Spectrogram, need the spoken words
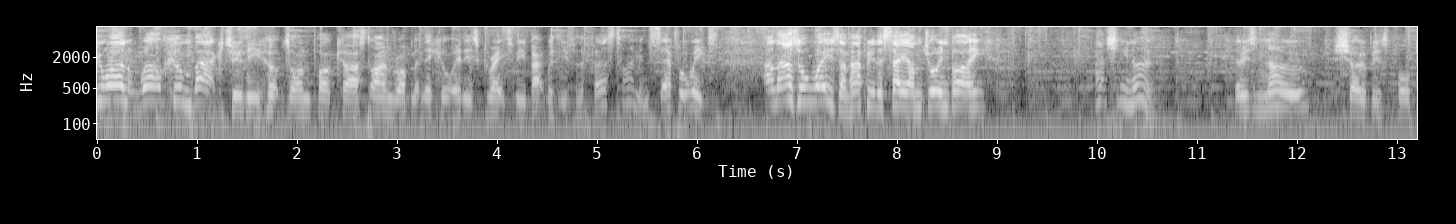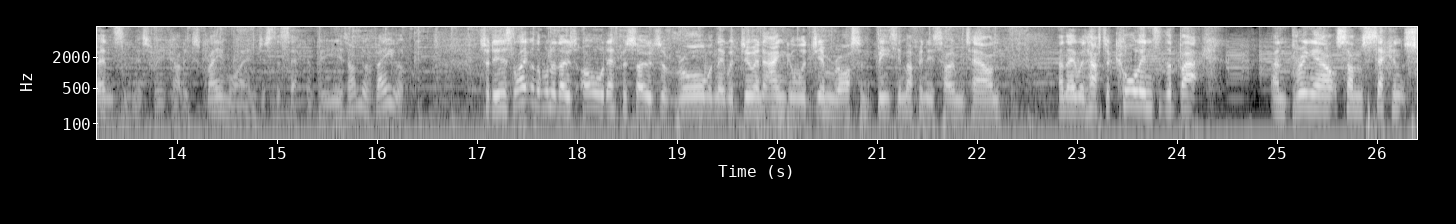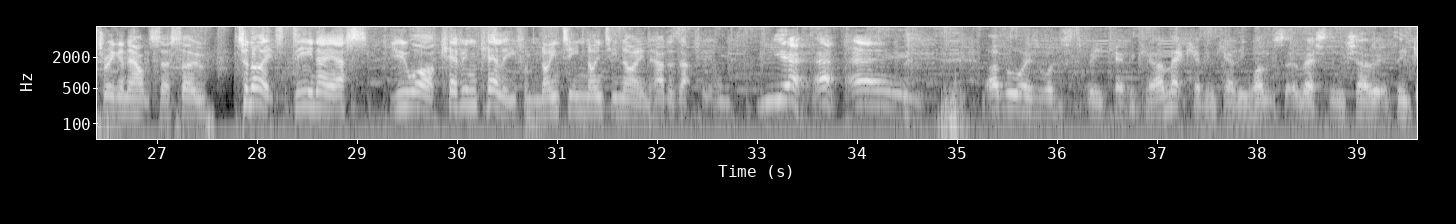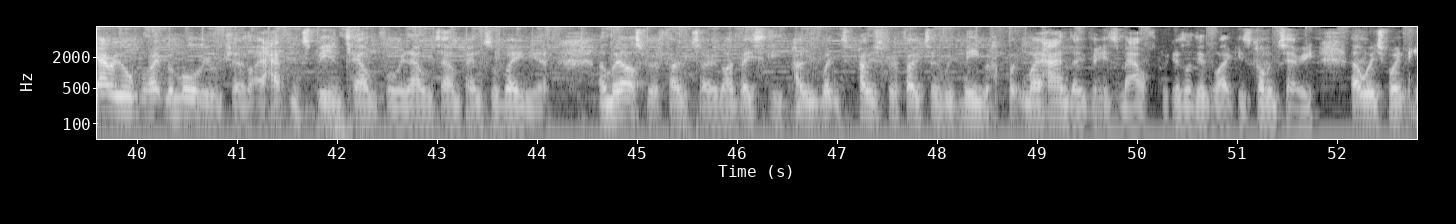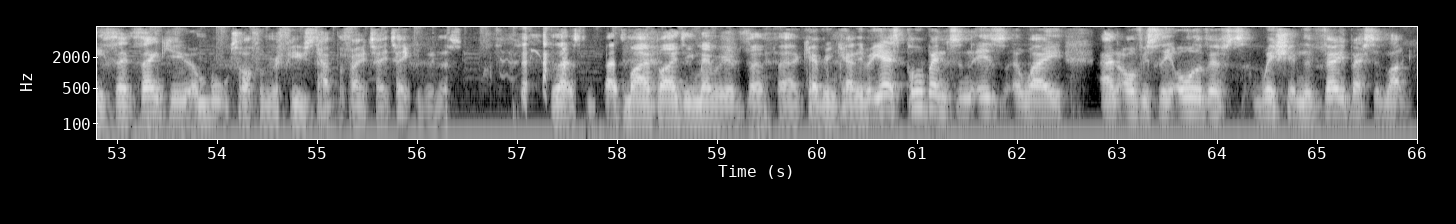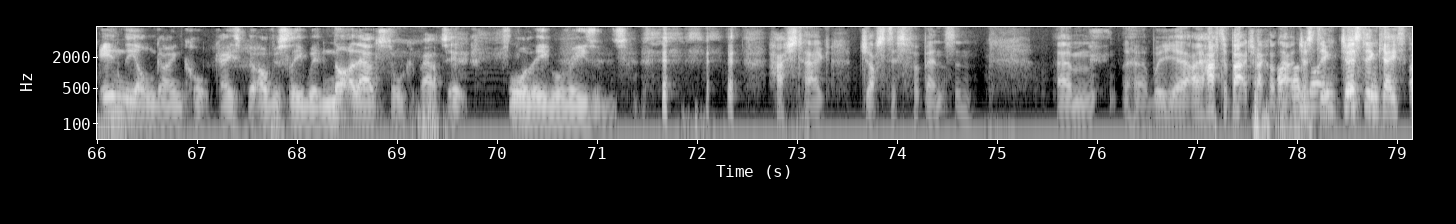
Everyone, welcome back to the Hooked On podcast. I'm Rob McNichol. It is great to be back with you for the first time in several weeks. And as always, I'm happy to say I'm joined by. Actually, no. There is no showbiz Paul Benson this week. I'll explain why in just a second, but he is unavailable. So it is like one of those old episodes of Raw when they would do an angle with Jim Ross and beat him up in his hometown, and they would have to call into the back and bring out some second string announcer. So tonight, Dean Ayass, you are Kevin Kelly from 1999. How does that feel? Yeah! I've always wanted to be Kevin Kelly. I met Kevin Kelly once at a wrestling show at the Gary Albright Memorial Show that I happened to be in town for in Allentown, Pennsylvania. And we asked for a photo, and I basically went to pose for a photo with me putting my hand over his mouth because I didn't like his commentary. At which point he said thank you and walked off and refused to have the photo taken with us. So that's that's my abiding memory of uh, uh, Kevin Kelly. But yes, Paul Benson is away, and obviously all of us wish him the very best of luck in the ongoing court case. But obviously, we're not allowed to talk about it for legal reasons. Hashtag justice for Benson. Um, uh, we, yeah, I have to backtrack on that I'm just in just in case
